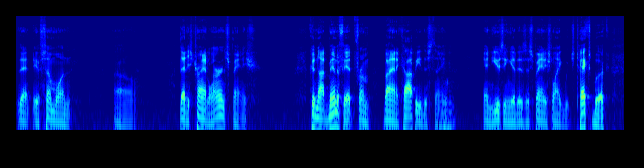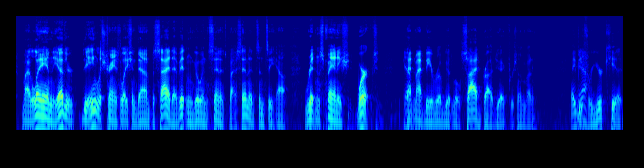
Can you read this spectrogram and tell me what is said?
that if someone uh, that is trying to learn Spanish could not benefit from buying a copy of this thing and using it as a Spanish language textbook by laying the other the English translation down beside of it and going sentence by sentence and see how written Spanish works. That might be a real good little side project for somebody. Maybe Yeah. for your kid.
